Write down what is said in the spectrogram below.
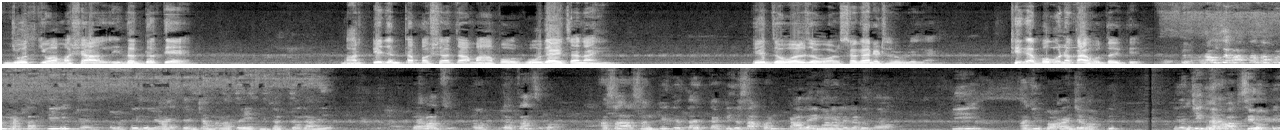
ज्योत किंवा मशाल ही धगधगते आहे. भारतीय जनता पक्षाचा महापौर होऊ द्यायचा नाही. हे जवळजवळ सगळ्यांनी ठरवलेलं आहे. ठीक आहे बघू ना काय होतं ते. रावसाहेब आताच आपण म्हटलं की जे केलेले आहेत त्यांच्या मनातही ती धगधग आहे. त्यालाच त्याचाच असा संकेत येत आहेत का की जसं आपण कालही म्हणालेलं होतं की अजित पवारांच्या बाबतीत. त्यांची घरवापसी होते.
